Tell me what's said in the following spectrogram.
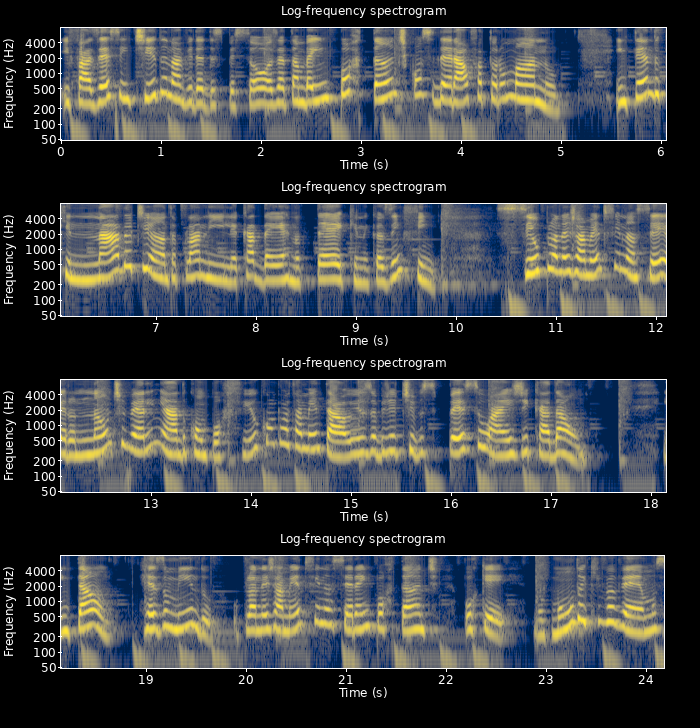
e fazer sentido na vida das pessoas, é também importante considerar o fator humano. Entendo que nada adianta planilha, caderno, técnicas, enfim, se o planejamento financeiro não estiver alinhado com o perfil comportamental e os objetivos pessoais de cada um. Então, resumindo, o planejamento financeiro é importante porque no mundo em que vivemos,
